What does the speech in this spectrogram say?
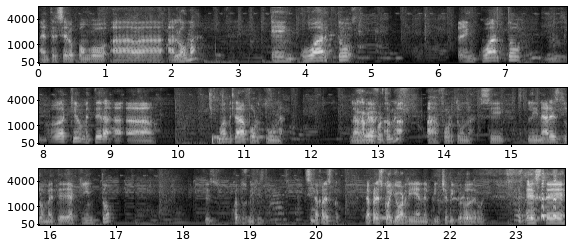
En tercero pongo a, Loma. En cuarto, en cuarto, mm, quiero meter a, voy a meter a Fortuna. La ¿A Fortuna? A, Fortuna, sí. Linares lo metería quinto. ¿Cuántos me dijiste? Ya aparezco, ya aparezco Jordi en el pinche Big Brother, güey. Este.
